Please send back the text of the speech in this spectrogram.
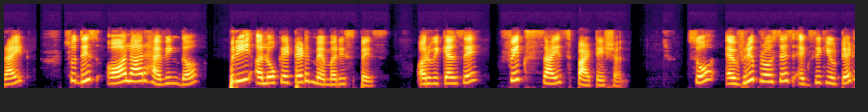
right? So these all are having the pre-allocated memory space or we can say fixed size partition. So every process executed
